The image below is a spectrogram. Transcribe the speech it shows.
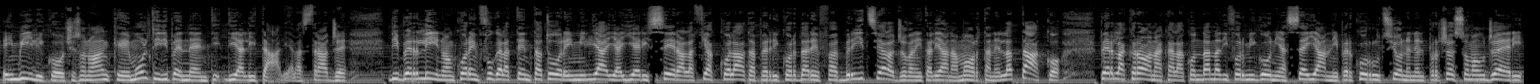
e in bilico ci sono anche molti dipendenti di Alitalia. La strage di Berlino, ancora in fuga l'attentatore in migliaia ieri sera alla fiaccolata per ricordare Fabrizia, la giovane italiana morta nell'attacco. Per la cronaca la condanna di Formigoni a sei anni per corruzione nel processo Maugeri ieri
